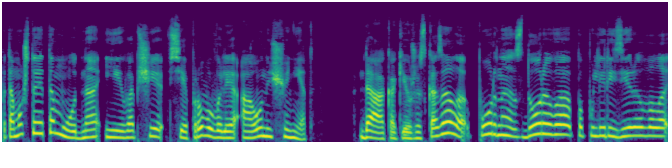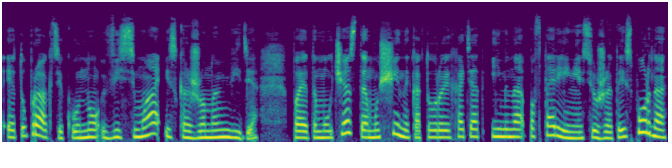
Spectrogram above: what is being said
Потому что это модно, и вообще все пробовали, а он еще нет. Да, как я уже сказала, порно здорово популяризировало эту практику, но в весьма искаженном виде. Поэтому часто мужчины, которые хотят именно повторения сюжета из порно,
